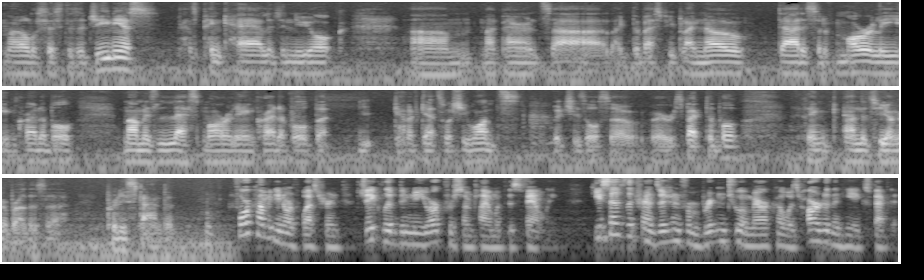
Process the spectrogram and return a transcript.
my older sister's a genius, has pink hair, lives in New York. Um, my parents are like the best people I know. Dad is sort of morally incredible. Mum is less morally incredible, but kind of gets what she wants, which is also very respectable, I think. And the two younger brothers are pretty standard. Before coming to Northwestern, Jake lived in New York for some time with his family. He says the transition from Britain to America was harder than he expected.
